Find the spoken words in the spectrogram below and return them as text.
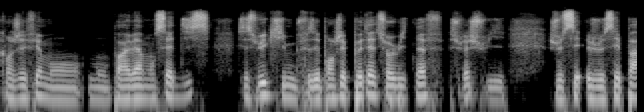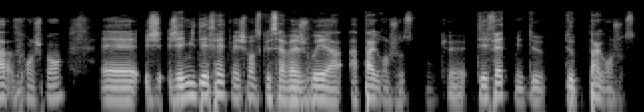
quand j'ai fait mon, mon, pour arriver à mon 7-10, c'est celui qui me faisait pencher peut-être sur 8-9. Celui-là, je suis, je sais, je sais pas, franchement. Euh, j'ai mis défaite, mais je pense que ça va jouer à, à pas grand-chose. Donc, euh, défaite, mais de, de pas grand-chose.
